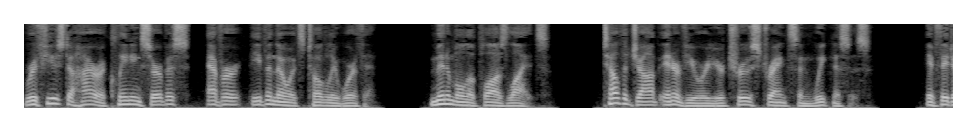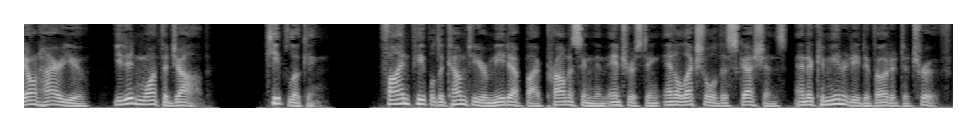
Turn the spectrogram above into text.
Refuse to hire a cleaning service, ever, even though it's totally worth it. Minimal applause lights. Tell the job interviewer your true strengths and weaknesses. If they don't hire you, you didn't want the job. Keep looking. Find people to come to your meetup by promising them interesting intellectual discussions and a community devoted to truth.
